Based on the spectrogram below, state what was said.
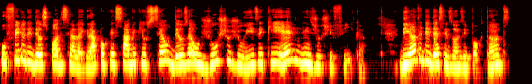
o Filho de Deus pode se alegrar porque sabe que o seu Deus é o justo juiz e que ele lhes justifica. Diante de decisões importantes,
